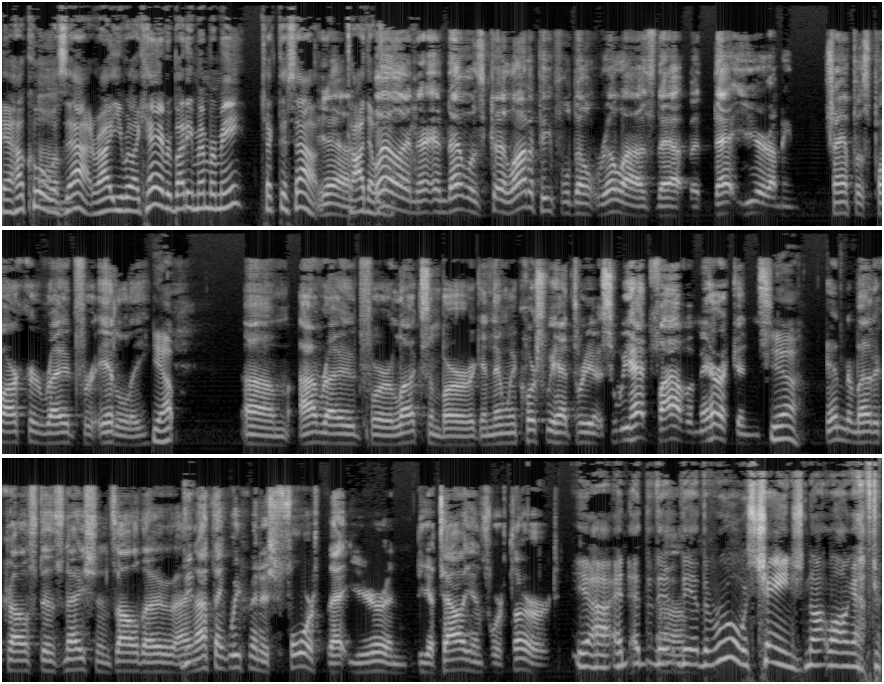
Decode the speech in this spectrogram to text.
Yeah, how cool was that, right? You were like, "Hey, everybody, remember me? Check this out." Um, Yeah. God, that was well, and and that was a lot of people don't realize that, but that year, I mean, Trampas Parker rode for Italy. Yep. Um, I rode for Luxembourg, and then of course we had three. So we had five Americans Yeah. in the Motocross des Nations. Although, and I think we finished fourth that year, and the Italians were third. Yeah, and uh, the, Um, the the rule was changed not long after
